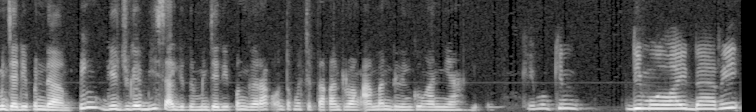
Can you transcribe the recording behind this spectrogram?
menjadi pendamping, dia juga bisa gitu menjadi penggerak untuk menciptakan ruang aman di lingkungannya gitu. Oke, mungkin dimulai dari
